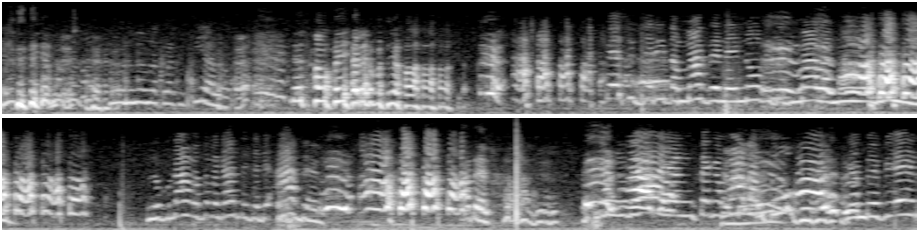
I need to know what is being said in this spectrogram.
lu. Lu ini memang laki-laki sia lu. Dia sama ya dia punya. Besok cerita dan Novi jadi malam lu. Lu pernah sama ganti jadi Adel. Adel. Yang udah yang tengah malam tuh, yang BBN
